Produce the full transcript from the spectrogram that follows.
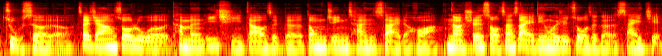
注射了，再加上说，如果他们一起到这个东京参赛的话，那选手参赛一定会去做这个筛检，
